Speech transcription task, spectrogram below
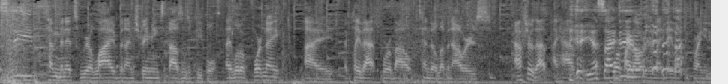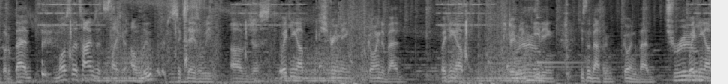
Sleep. 10 minutes, we are live and I'm streaming to thousands of people. I load up Fortnite, I, I play that for about 10 to 11 hours. After that, I have Yes, I four or five hours of my day left before I need to go to bed. Most of the times, it's like a loop, six days a week, of just waking up, streaming, going to bed, waking up, streaming, True. eating, using the bathroom, going to bed. True. Waking up,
